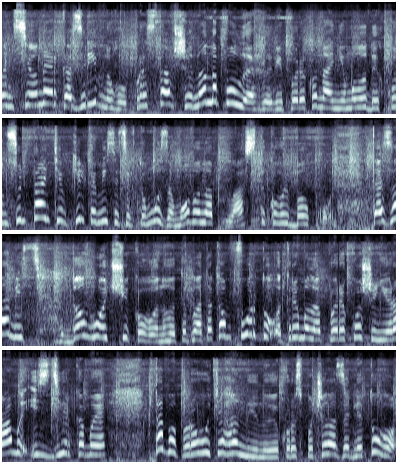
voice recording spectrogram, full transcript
Пенсіонерка з Рівного, приставши на наполегливі переконання молодих консультантів, кілька місяців тому замовила пластиковий балкон. Та замість довгоочікуваного тепла та комфорту отримала перекошені рами із дірками та паперову тяганину, яку розпочала задля того,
